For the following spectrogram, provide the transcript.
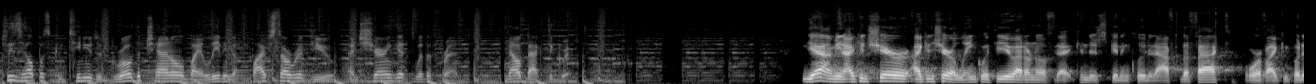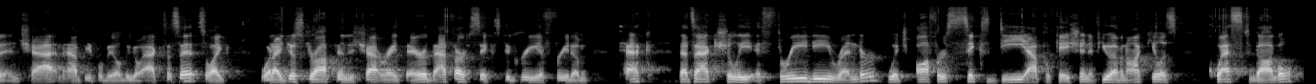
please help us continue to grow the channel by leaving a five star review and sharing it with a friend. Now back to Grit. Yeah, I mean, I can share I can share a link with you. I don't know if that can just get included after the fact, or if I can put it in chat and have people be able to go access it. So, like, what I just dropped into chat right there, that's our six degree of freedom tech. That's actually a 3D render, which offers 6D application. If you have an Oculus Quest goggle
